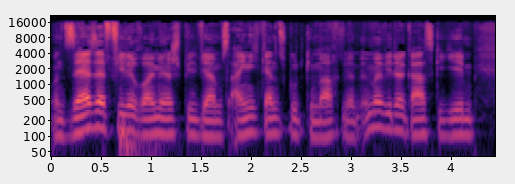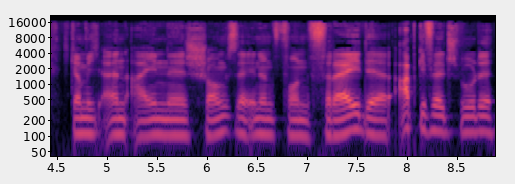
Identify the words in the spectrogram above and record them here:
und sehr, sehr viele Räume erspielt. Wir haben es eigentlich ganz gut gemacht. Wir haben immer wieder Gas gegeben. Ich kann mich an eine Chance erinnern von Frey, der abgefälscht wurde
